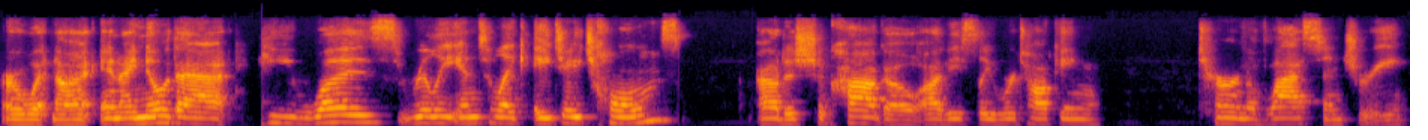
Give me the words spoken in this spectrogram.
or whatnot. And I know that he was really into like H.H. Holmes out of Chicago. Obviously, we're talking turn of last century,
